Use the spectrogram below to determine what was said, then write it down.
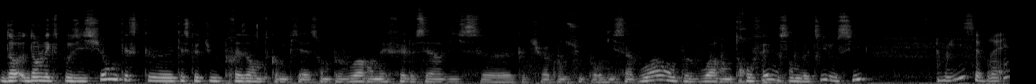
Dans, l'exposition, qu'est-ce que, qu'est-ce que tu présentes comme pièce? On peut voir en effet le service euh, que tu as conçu pour Guy Savoie, on peut voir un trophée, me semble-t-il aussi. Oui, c'est vrai.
